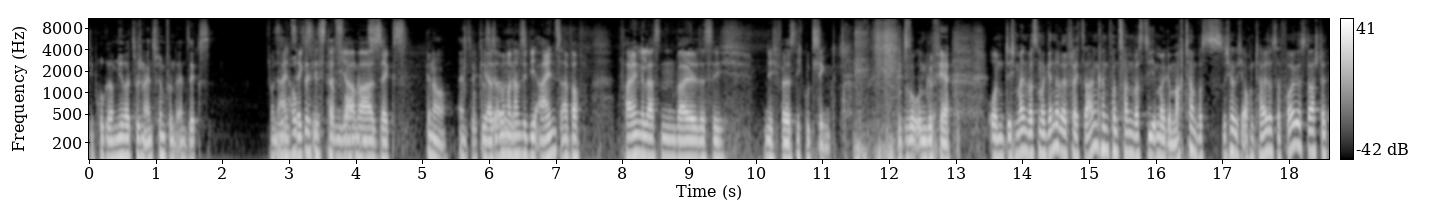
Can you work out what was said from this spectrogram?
die Programmierer zwischen 1.5 und 1.6. Und sind 1.6 hauptsächlich ist dann Java Performance. 6. Genau, 1.6. Okay, also irgendwann haben sie die 1 einfach fallen gelassen, weil das sich nicht, weil das nicht gut klingt. so ungefähr. Und ich meine, was man generell vielleicht sagen kann von Sun, was die immer gemacht haben, was sicherlich auch ein Teil des Erfolges darstellt,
